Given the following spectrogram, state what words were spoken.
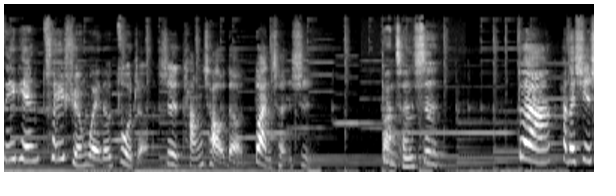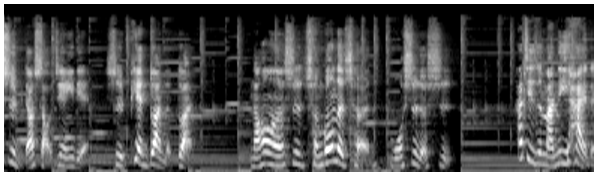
这一篇崔玄伟的作者是唐朝的段成式。段成式？对啊，他的姓氏比较少见一点，是片段的段，然后呢是成功的成，模式的式。他其实蛮厉害的，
